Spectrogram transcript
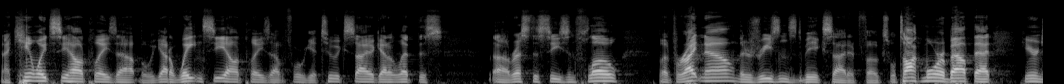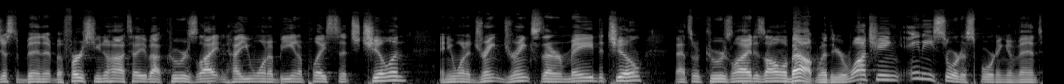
And I can't wait to see how it plays out. But we got to wait and see how it plays out before we get too excited. Got to let this uh, rest of the season flow. But for right now, there's reasons to be excited, folks. We'll talk more about that here in just a minute. But first, you know how I tell you about Coors Light and how you want to be in a place that's chilling and you want to drink drinks that are made to chill, that's what Coors Light is all about. Whether you're watching any sort of sporting event,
